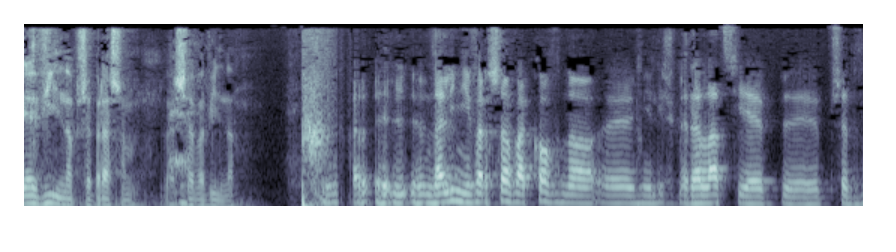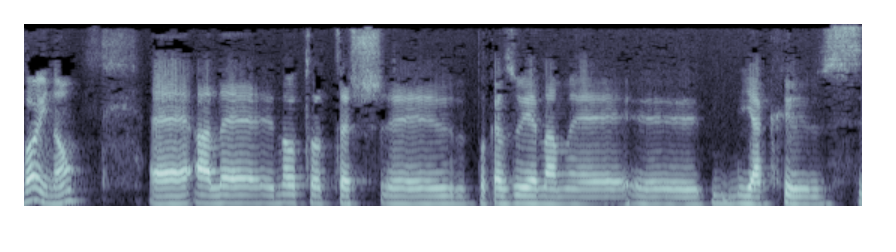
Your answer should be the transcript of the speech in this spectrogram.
E, Wilno, przepraszam, Warszawa-Wilno. Na linii Warszawa-Kowno e, mieliśmy relacje e, przed wojną. E, ale no to też e, pokazuje nam, e, jak z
